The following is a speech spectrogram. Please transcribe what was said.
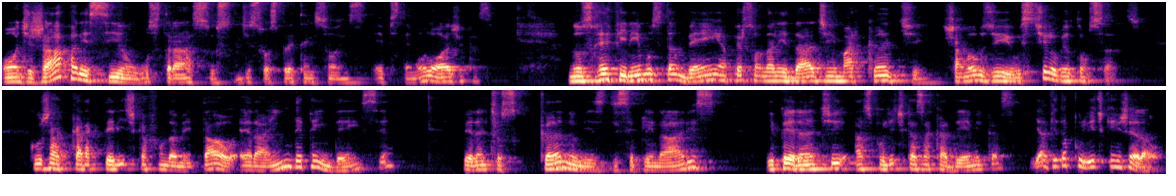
onde já apareciam os traços de suas pretensões epistemológicas. Nos referimos também à personalidade marcante, chamamos de o estilo Milton Santos, cuja característica fundamental era a independência perante os cânones disciplinares e perante as políticas acadêmicas e a vida política em geral.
